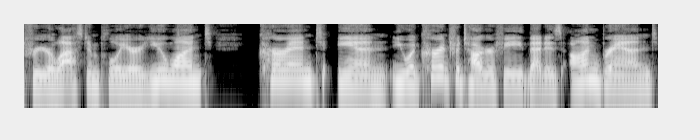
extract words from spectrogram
for your last employer. You want current and you want current photography that is on brand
